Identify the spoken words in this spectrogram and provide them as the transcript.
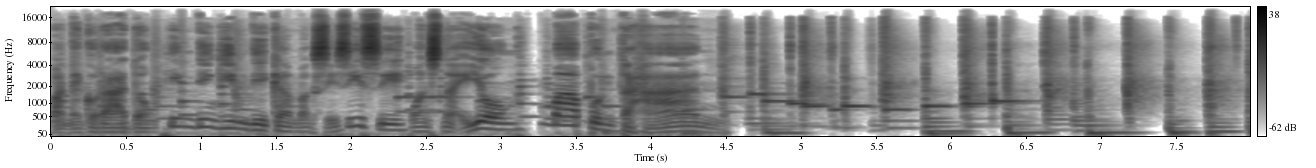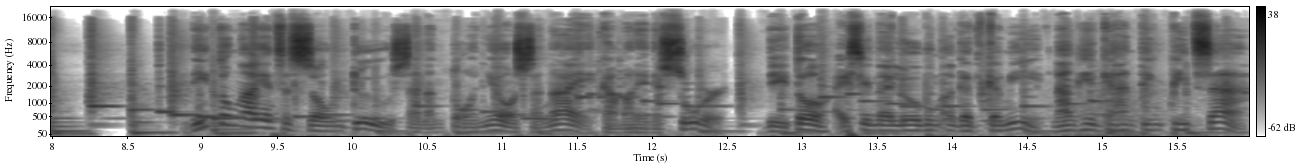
paniguradong hinding-hindi ka magsisisi once na iyong mapuntahan. Dito nga yan sa Zone 2, San Antonio, Sangay, Camarines Sur. Dito ay sinalubong agad kami ng higanting pizza.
